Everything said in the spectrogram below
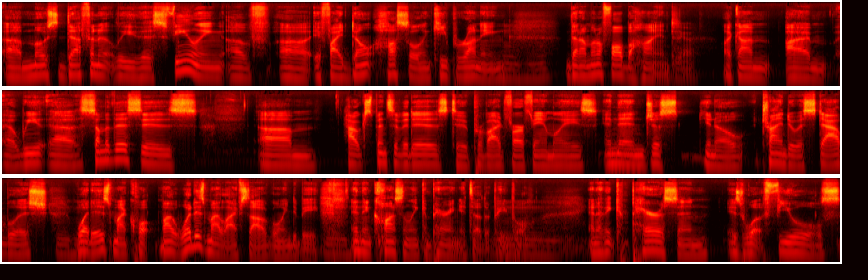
uh, most definitely this feeling of uh, if I don't hustle and keep running, then I'm going to fall behind. Yeah. Like I'm, I'm. Uh, we. Uh, some of this is um, how expensive it is to provide for our families, and then just you know trying to establish what is my, qual- my what is my lifestyle going to be, and then constantly comparing it to other people. And I think comparison is what fuels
